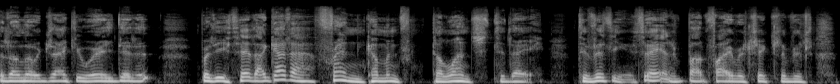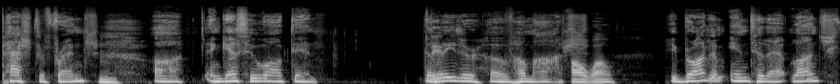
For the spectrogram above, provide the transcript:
I don't know exactly where he did it, but he said, I got a friend coming to lunch today to visit you. So he had about five or six of his pastor friends. Hmm. Uh, and guess who walked in? The The- leader of Hamas. Oh, wow. He brought him into that lunch,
